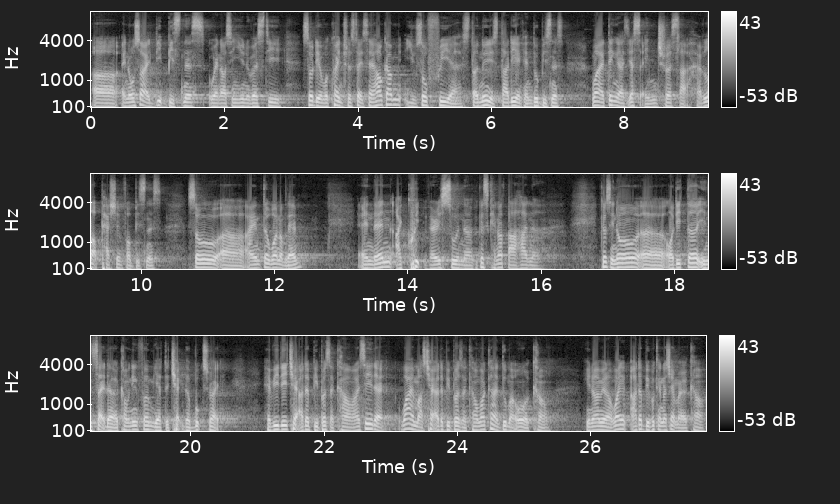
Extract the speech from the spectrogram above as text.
Uh, and also I did business when I was in university. So they were quite interested. They said, how come you so free? Uh? Studying to study and can do business. Well, I think it's just interest. Uh. I have a lot of passion for business. So uh, I entered one of them. And then I quit very soon uh, because cannot tahan. Uh. Because, you know, uh, auditor inside the accounting firm, you have to check the books, right? Every day check other people's account. I say that, why I must check other people's account? Why can't I do my own account? You know what I mean? Why other people cannot check my account?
